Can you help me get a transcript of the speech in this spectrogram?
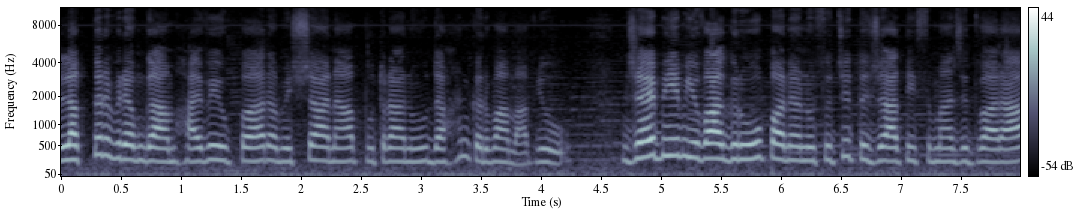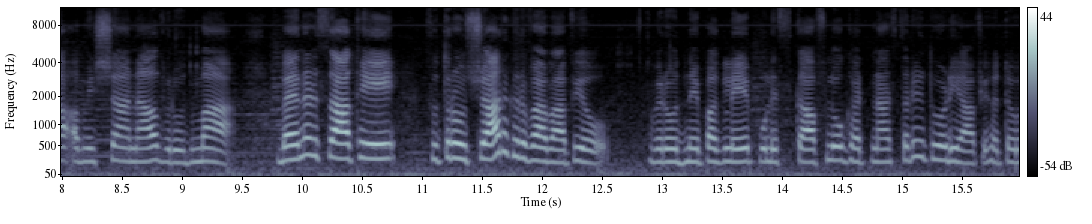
લખતર વિરમગામ હાઈવે ઉપર અમિત શાહના પુતળાનું દહન કરવામાં આવ્યું. જય ભીમ યુવા ગ્રુપ અને અનુસૂચિત જાતિ સમાજ દ્વારા અમિત શાહના વિરોધમાં બેનર સાથે સૂત્રોચ્ચાર કરવામાં આવ્યો. વિરોધને પગલે પોલીસ કાફલો ઘટના સ્થળે દોડી આવ્યો હતો.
